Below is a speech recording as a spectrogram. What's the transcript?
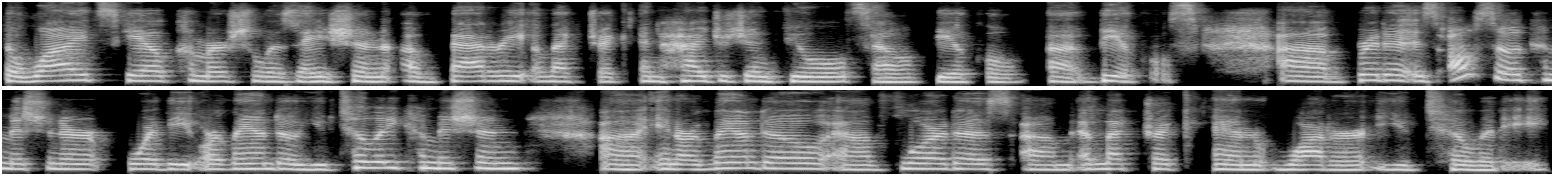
the wide scale commercialization of battery electric and hydrogen fuel cell vehicle uh, vehicles. Uh, Britta is also a commissioner for the Orlando Utility Commission uh, in Orlando, uh, Florida's um, electric and water utility.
